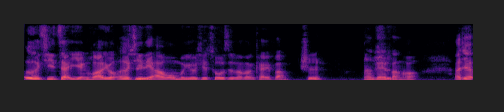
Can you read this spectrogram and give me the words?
二级在演化，用二级后我们有些措施慢慢开放。是。那开放哈，而且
